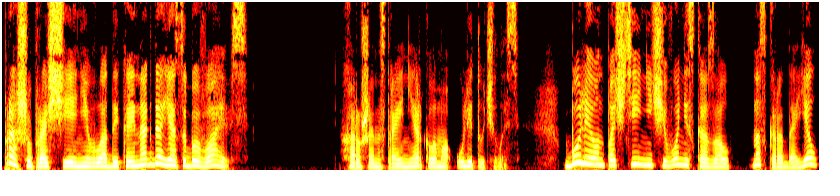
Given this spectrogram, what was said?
«Прошу прощения, владыка, иногда я забываюсь». Хорошее настроение Эрклама улетучилось. Более он почти ничего не сказал, наскоро доел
